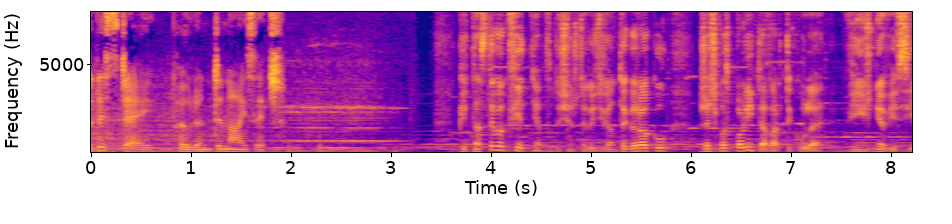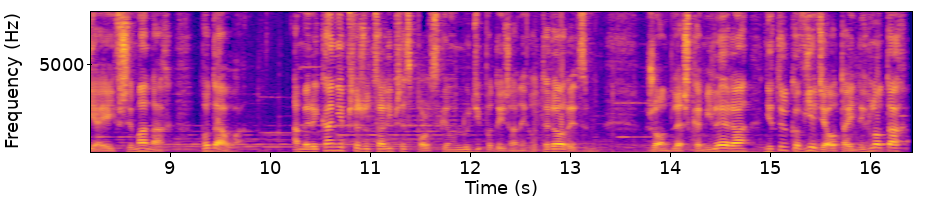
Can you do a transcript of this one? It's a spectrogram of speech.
To this day, Poland denies it. 15 kwietnia 2009 roku Rzeczpospolita w artykule Więźniowie CIA w Szymanach podała, Amerykanie przerzucali przez Polskę ludzi podejrzanych o terroryzm. Rząd Leszka Millera nie tylko wiedział o tajnych lotach,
